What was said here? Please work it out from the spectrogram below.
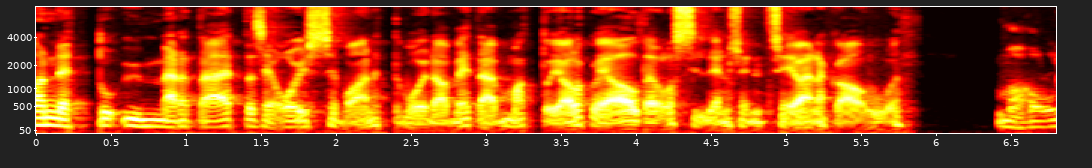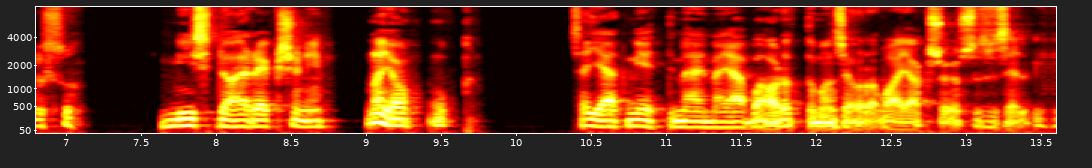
annettu ymmärtää, että se olisi se vaan, että voidaan vetää mattojalkoja alta ja olla silleen, no se nyt se ei ainakaan ollut. Mahdollissa. Misdirectioni. No joo, mutta sä jäät miettimään ja mä jään vaan odottamaan seuraavaa jaksoa, jossa se selvii.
